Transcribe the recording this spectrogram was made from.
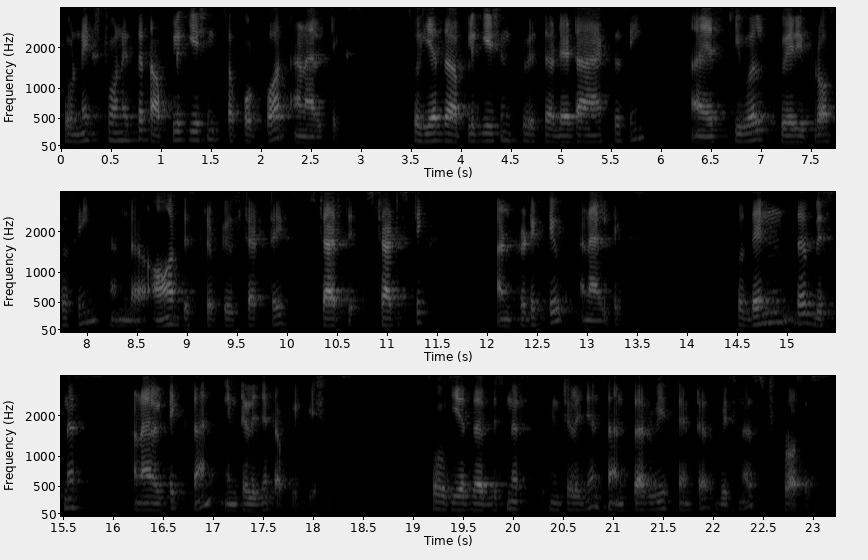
So next one is that application support for analytics so here the applications with the data accessing uh, sql query processing and uh, r descriptive statistics stat statistics and predictive analytics so then the business analytics and intelligent applications. So here the business intelligence and service center business process.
